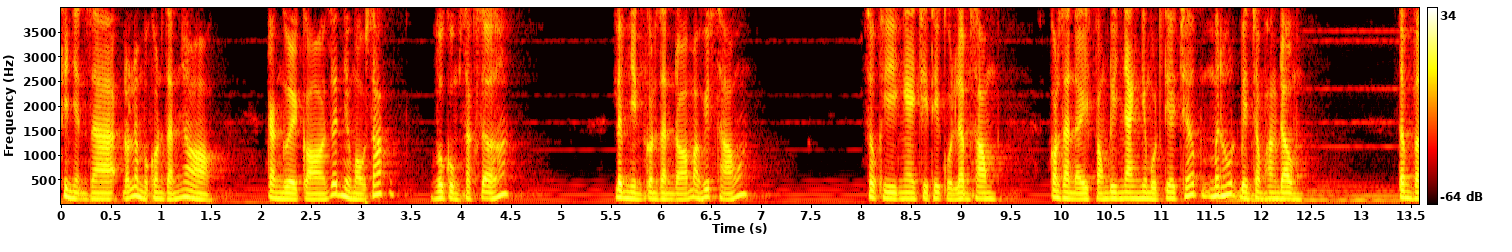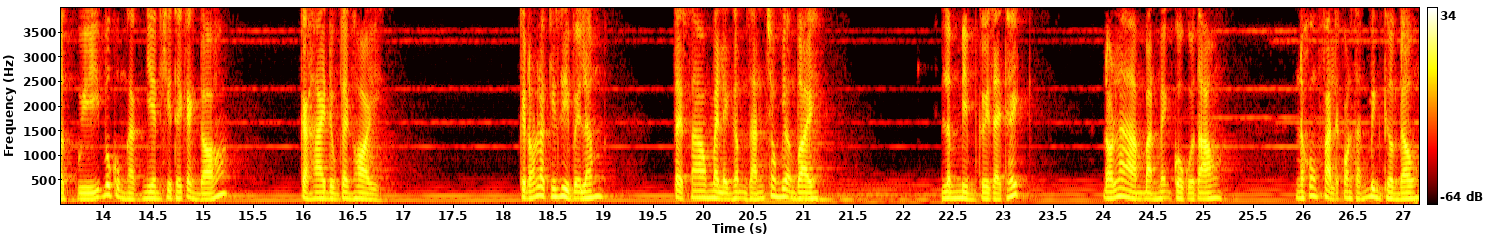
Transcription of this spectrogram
thì nhận ra đó là một con rắn nhỏ, cả người có rất nhiều màu sắc, vô cùng sặc sỡ. Lâm nhìn con rắn đó mà huýt sáo. Sau khi nghe chỉ thị của Lâm xong, con rắn ấy phóng đi nhanh như một tia chớp mất hút bên trong hang động. Tâm và Quý vô cùng ngạc nhiên khi thấy cảnh đó. Cả hai đồng thanh hỏi: "Cái đó là cái gì vậy Lâm? Tại sao mày lại ngậm rắn trong miệng vậy?" Lâm mỉm cười giải thích: "Đó là bản mệnh cổ của tao. Nó không phải là con rắn bình thường đâu,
